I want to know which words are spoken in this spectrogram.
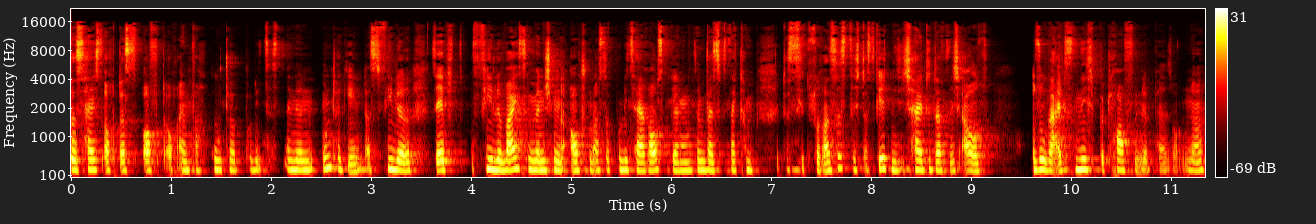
das heißt auch, dass oft auch einfach gute PolizistInnen untergehen, dass viele, selbst viele weiße Menschen auch schon aus der Polizei rausgegangen sind, weil sie gesagt haben, das ist jetzt zu rassistisch, das geht nicht, ich halte das nicht aus. Sogar als nicht betroffene Person. Ne?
